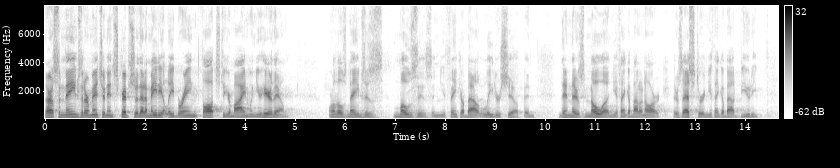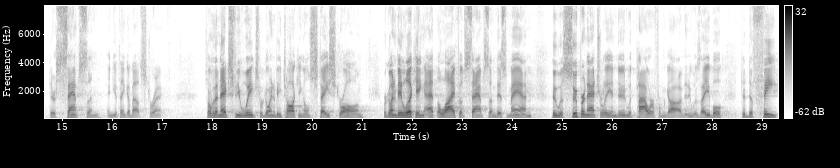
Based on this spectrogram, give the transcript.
There are some names that are mentioned in Scripture that immediately bring thoughts to your mind when you hear them. One of those names is Moses, and you think about leadership. And then there's Noah, and you think about an ark. There's Esther, and you think about beauty. There's Samson, and you think about strength. So, over the next few weeks, we're going to be talking on Stay Strong. We're going to be looking at the life of Samson, this man who was supernaturally endued with power from God and who was able to defeat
